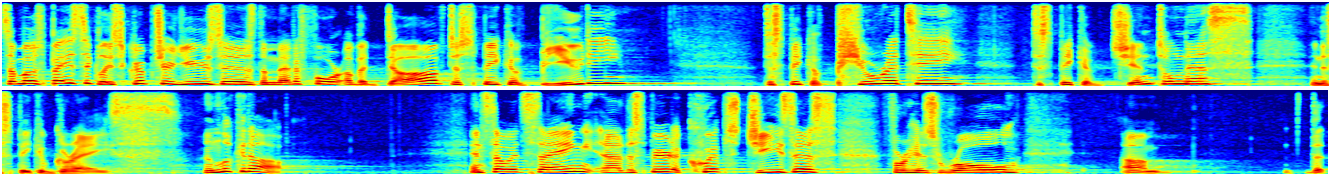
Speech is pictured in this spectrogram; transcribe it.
So, most basically, Scripture uses the metaphor of a dove to speak of beauty, to speak of purity, to speak of gentleness, and to speak of grace. And look it up. And so it's saying uh, the Spirit equips Jesus for his role. Um, the,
